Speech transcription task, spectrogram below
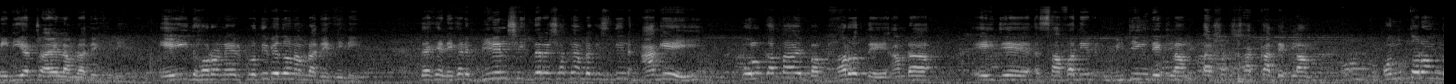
মিডিয়া ট্রায়াল আমরা দেখিনি, এই ধরনের প্রতিবেদন আমরা দেখিনি। দেখেন, এখানে বীরেন শিকদারের সাথে আমরা কিছুদিন আগেই কলকাতায় বা ভারতে আমরা এই যে সাফাদির মিটিং দেখলাম, তার সাথে সাক্ষাৎ দেখলাম অন্তরঙ্গ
